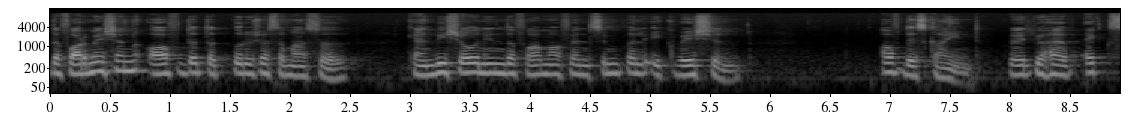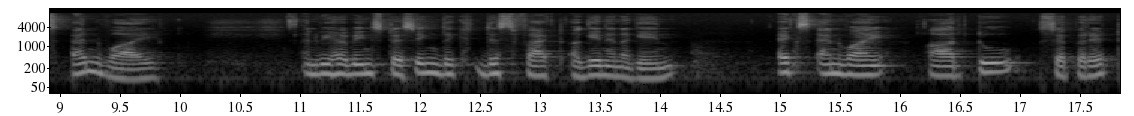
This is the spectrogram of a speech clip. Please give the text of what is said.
The formation of the Tatpurusha Samasa can be shown in the form of a simple equation of this kind where you have x and y and we have been stressing this fact again and again. X and y are two separate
